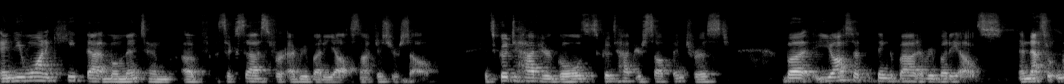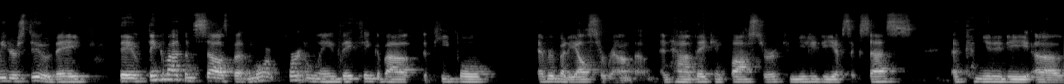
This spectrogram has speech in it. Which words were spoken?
And you want to keep that momentum of success for everybody else not just yourself. It's good to have your goals it's good to have your self-interest but you also have to think about everybody else. And that's what leaders do. They they think about themselves, but more importantly, they think about the people, everybody else around them, and how they can foster a community of success, a community of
